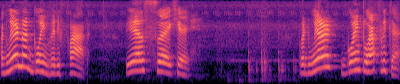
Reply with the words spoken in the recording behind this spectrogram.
but we're not going very far. Yes, okay. But we're going to Africa.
